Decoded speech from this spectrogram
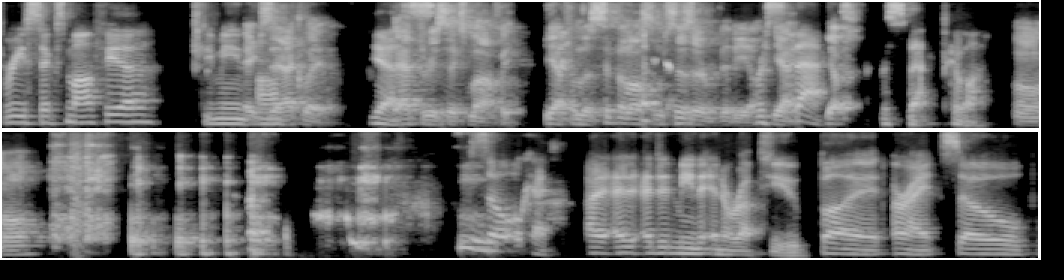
Three Six Mafia. Do you mean exactly? Oscar? Yes. That Three Six Mafia. Yeah, from the sipping on some syrup video. Respect. Yeah. Yep. Respect. Come on. Uh-huh. so okay, I, I, didn't mean to interrupt you, but all right. So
